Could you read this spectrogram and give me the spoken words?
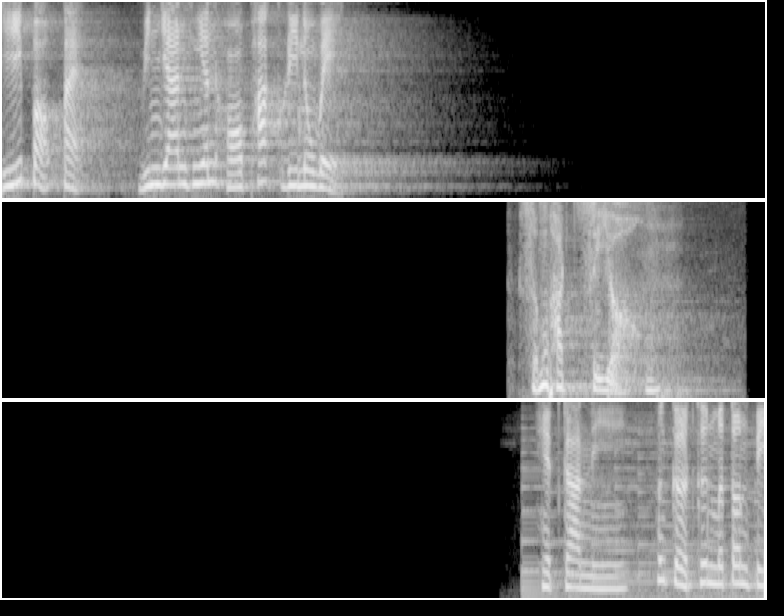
ผีเปาะแปะ วิญญาณเฮียนหอพักรีโนเวทสัมผัสสยอง เหตุการณ์นี้เพิ่งเกิดขึ้นเมื่อต้นปี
